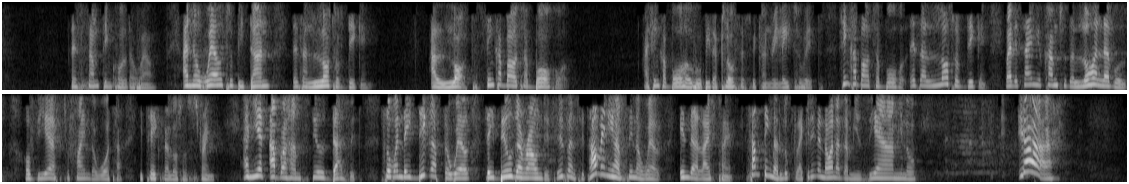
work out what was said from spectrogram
There's something called a well. And a well to be done, there's a lot of digging. A lot. Think about a borehole. I think a borehole will be the closest we can relate to it. Think about a borehole. There's a lot of digging. By the time you come to the lower levels of the earth to find the water, it takes a lot of strength. And yet Abraham still does it. So when they dig up the well, they build around it, isn't it? How many have seen a well in their lifetime? Something that looks like it, even the one at the museum, you know. Yeah,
